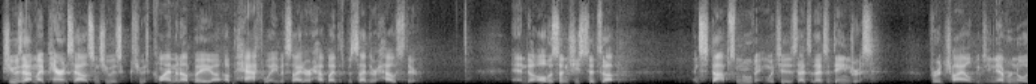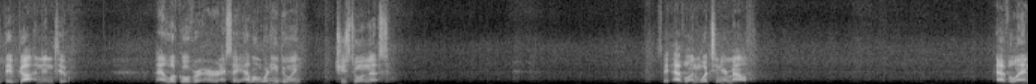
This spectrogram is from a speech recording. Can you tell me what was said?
She was at my parents' house and she was, she was climbing up a, a pathway beside, our, by beside their house there. And uh, all of a sudden she sits up and stops moving, which is, that's, that's dangerous for a child because you never know what they've gotten into. And I look over at her and I say, Evelyn, what are you doing? She's doing this. Say, Evelyn, what's in your mouth? Evelyn,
